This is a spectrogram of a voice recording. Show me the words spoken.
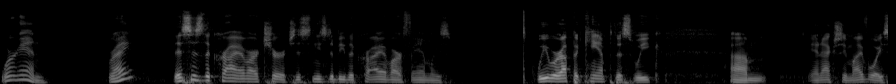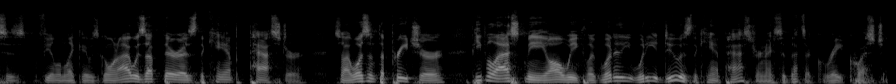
we're in, right? This is the cry of our church. This needs to be the cry of our families. We were up at camp this week, um, and actually, my voice is feeling like it was going. I was up there as the camp pastor, so I wasn't the preacher. People asked me all week, like, "What do you, what do you do as the camp pastor?" And I said, "That's a great question."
